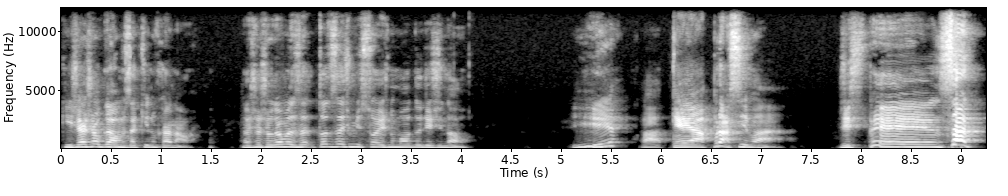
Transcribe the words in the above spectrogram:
que já jogamos aqui no canal. Nós já jogamos todas as missões no modo original. E até a próxima! Dispensa!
